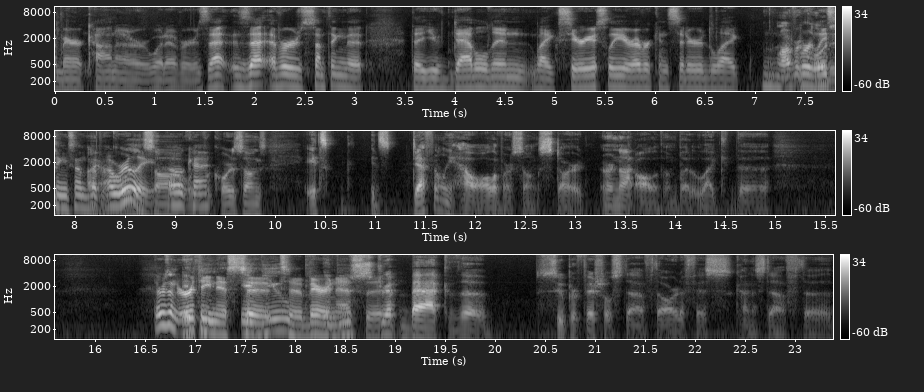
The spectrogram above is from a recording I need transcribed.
Americana or whatever. Is that is that ever something that that you've dabbled in like seriously or ever considered like well, releasing something? oh, really? Song, okay. We've recorded songs. It's it's definitely how all of our songs start, or not all of them, but like the there's an earthiness you, to, you, to Baroness. If you strip back the superficial stuff, the artifice kind of stuff, the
